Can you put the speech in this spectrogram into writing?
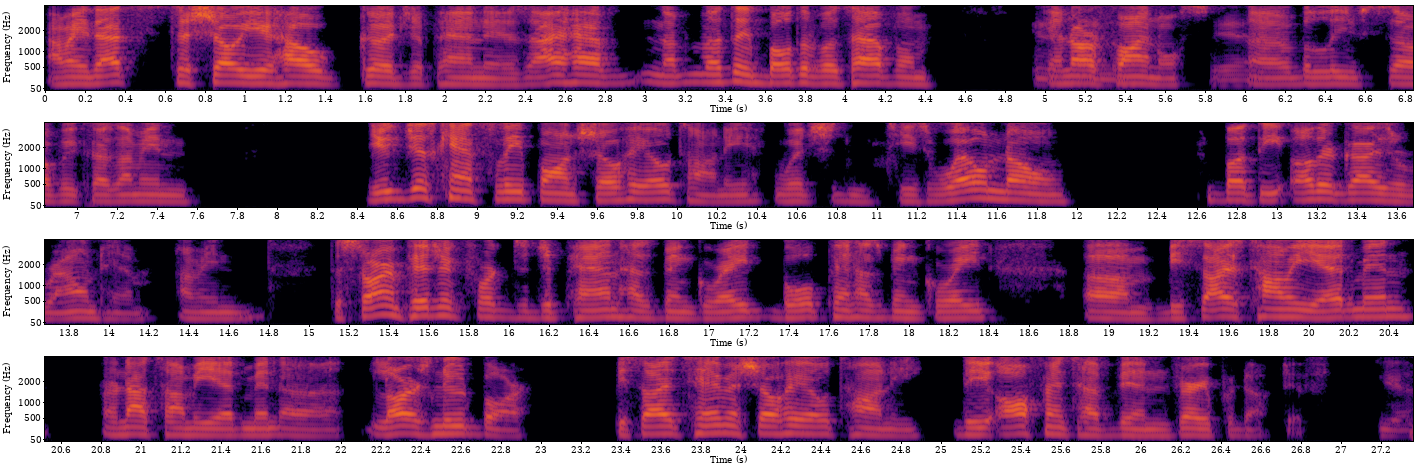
I mean, that's to show you how good Japan is. I have, I think both of us have them in our finals. Yeah. I believe so because I mean, you just can't sleep on Shohei Ohtani, which he's well known, but the other guys around him. I mean, the starting pitching for Japan has been great. Bullpen has been great. Um, besides Tommy Edman, or not Tommy Edman, uh, Lars Nootbaar, besides him and Shohei Ohtani, the offense have been very productive. Yeah.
